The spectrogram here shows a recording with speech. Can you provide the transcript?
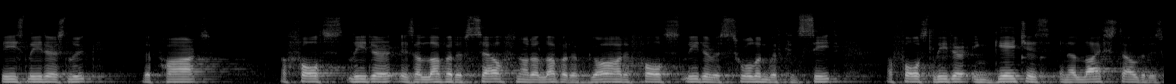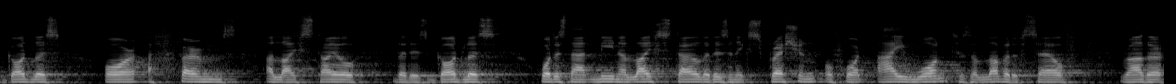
These leaders look the part. A false leader is a lover of self, not a lover of God. A false leader is swollen with conceit. A false leader engages in a lifestyle that is godless or affirms a lifestyle that is godless. What does that mean? A lifestyle that is an expression of what I want as a lover of self rather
